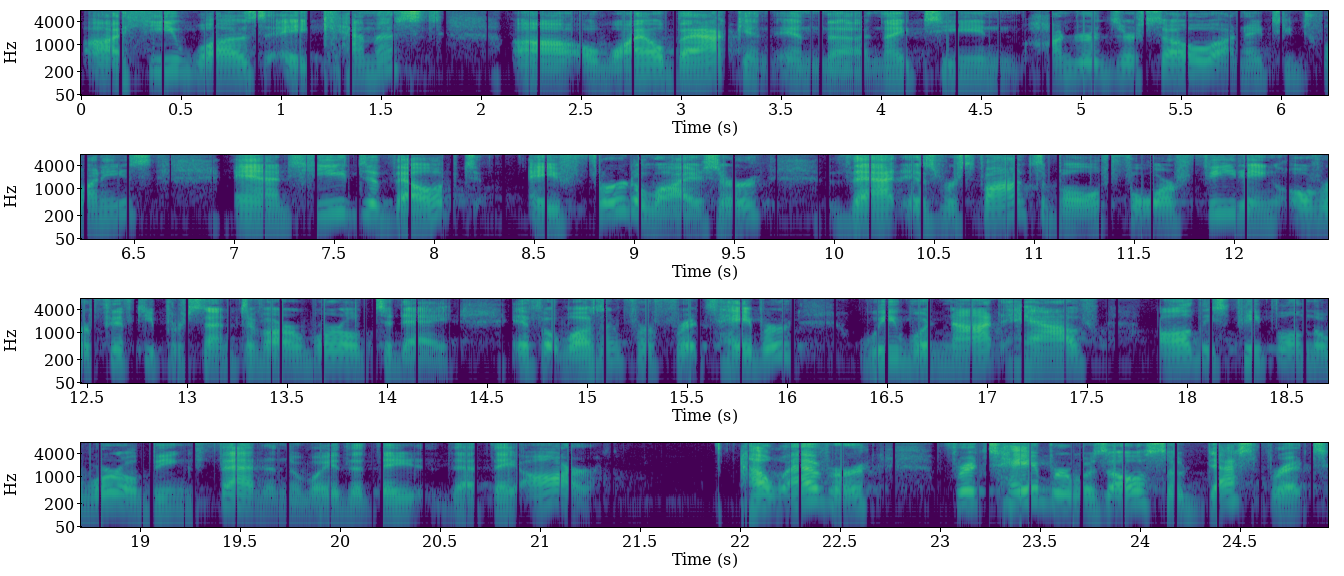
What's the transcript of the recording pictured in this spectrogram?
Uh, he was a chemist uh, a while back in, in the 1900s or so, uh, 1920s, and he developed a fertilizer that is responsible for feeding over 50% of our world today. If it wasn't for Fritz Haber, we would not have all these people in the world being fed in the way that they, that they are. However, Fritz Haber was also desperate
